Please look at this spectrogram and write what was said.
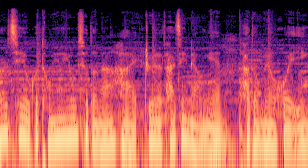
而且有个同样优秀的男孩追了她近两年，她都没有回应。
